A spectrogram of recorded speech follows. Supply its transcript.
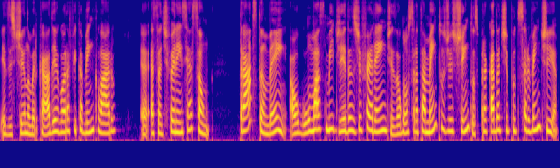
existia no mercado e agora fica bem claro é, essa diferenciação. Traz também algumas medidas diferentes, alguns tratamentos distintos para cada tipo de serventia.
